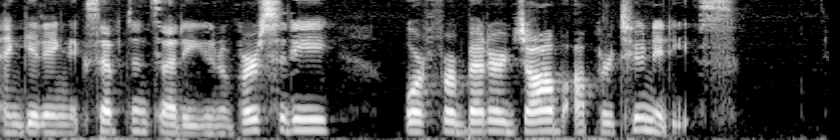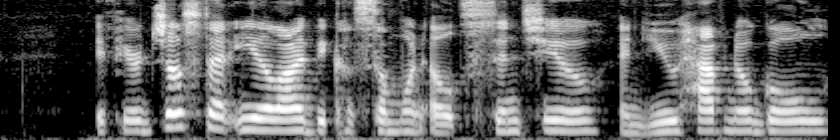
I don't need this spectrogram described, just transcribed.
and getting acceptance at a university or for better job opportunities. If you're just at ELI because someone else sent you and you have no goal,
